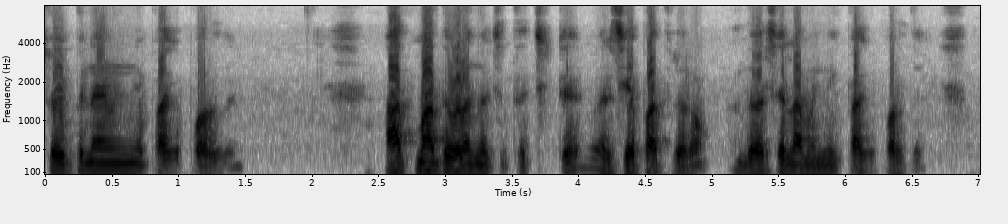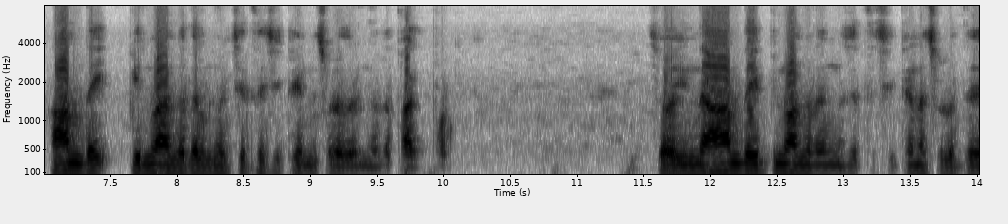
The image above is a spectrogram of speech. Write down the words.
ஸோ இப்போ நான் பார்க்க போகிறது ஆத்மார்த்த வளங்கள் சித்தச்சிட்டு வரிசையாக பார்த்துட்டு வரோம். அந்த வரிசையில் நம்ம இன்னைக்கு பார்க்க போகிறது ஆந்தை பின்வாங்குதல் சித்தச்சிட்டு என்ன சொல்லுதுங்கிறத பார்க்க போகிறோம் ஸோ இந்த ஆந்தை பின்வாங்குதல் செத்து சீட்டு என்ன சொல்லுது?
